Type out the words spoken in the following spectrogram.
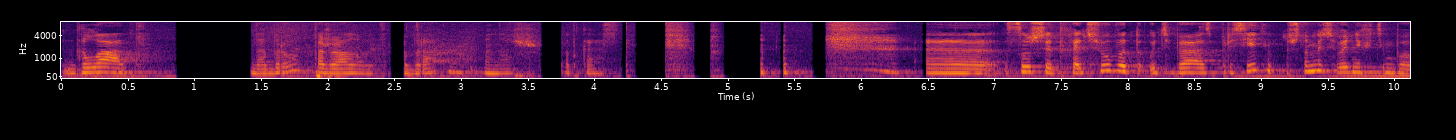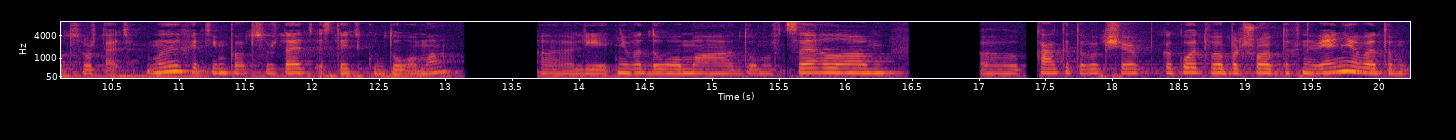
Глад. Добро пожаловать обратно на наш подкаст. Э, слушай, хочу вот у тебя спросить, что мы сегодня хотим пообсуждать? Мы хотим пообсуждать эстетику дома, э, летнего дома, дома в целом, э, как это вообще, какое твое большое вдохновение в этом,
